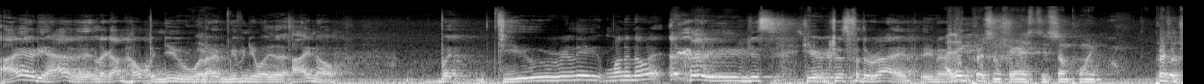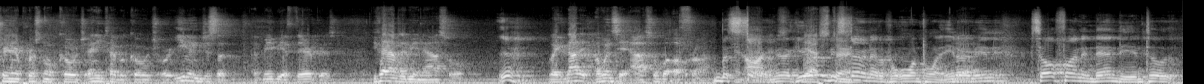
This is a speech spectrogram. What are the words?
I already have it. Like I'm helping you Yeah. I'm giving you what I know. But do you really want to know it, or you just here just for the ride? You know. I think personal trainers to some point, personal trainer, personal coach, any type of coach, or even just a maybe a therapist, you kind of have to be an asshole. Yeah. Like not, I wouldn't say asshole, but upfront. But stern, like you yeah, to be stern at a, one point. You know what I mean? It's all fun and dandy until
